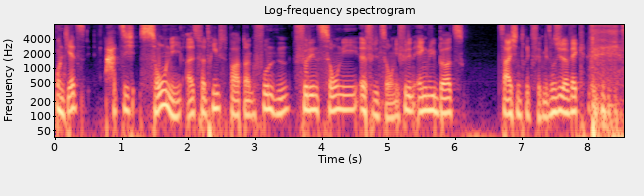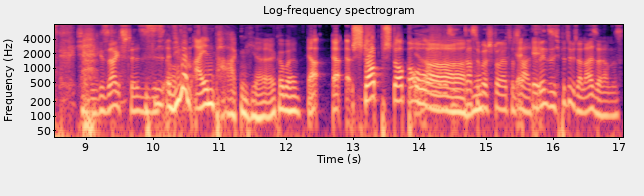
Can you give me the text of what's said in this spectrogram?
und jetzt hat sich Sony als Vertriebspartner gefunden für den Sony, äh, für den Sony, für den Angry Birds Zeichentrickfilm. Jetzt muss ich wieder weg. Ich habe wie gesagt, stellen Sie sich äh, wie beim Einparken hier. Ja, ja, stopp, stopp. Oh, ja. das, das übersteuert total. Ja, ey. Drehen Sie sich bitte wieder leiser, Hermes.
